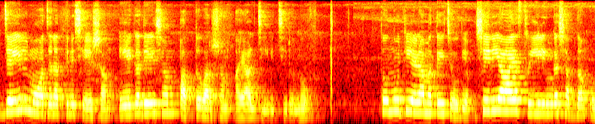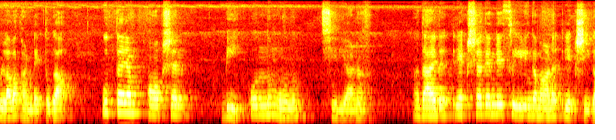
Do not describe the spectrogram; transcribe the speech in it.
ജയിൽ മോചനത്തിന് ശേഷം ഏകദേശം പത്ത് വർഷം അയാൾ ജീവിച്ചിരുന്നു. തൊണ്ണൂറ്റിയേഴാമത്തെ ചോദ്യം. ശരിയായ സ്ത്രീലിംഗ ശബ്ദം ഉള്ളവ കണ്ടെത്തുക. ഉത്തരം ഓപ്ഷൻ ബി. ഒന്നും മൂന്നും ശരിയാണ്. അതായത് രക്ഷകന്റെ സ്ത്രീലിംഗമാണ് രക്ഷിക.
